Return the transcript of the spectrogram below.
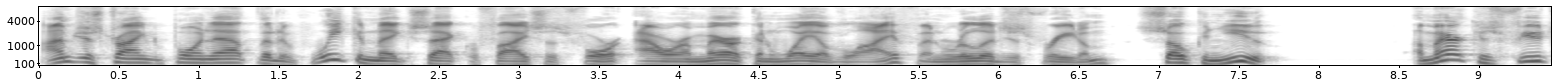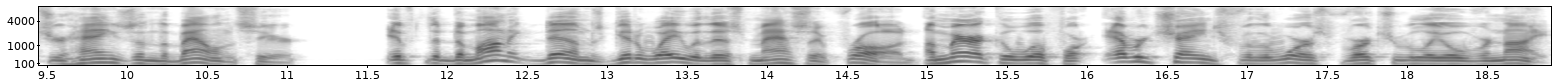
I'm just trying to point out that if we can make sacrifices for our American way of life and religious freedom, so can you. America's future hangs in the balance here. If the demonic Dems get away with this massive fraud, America will forever change for the worse virtually overnight.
